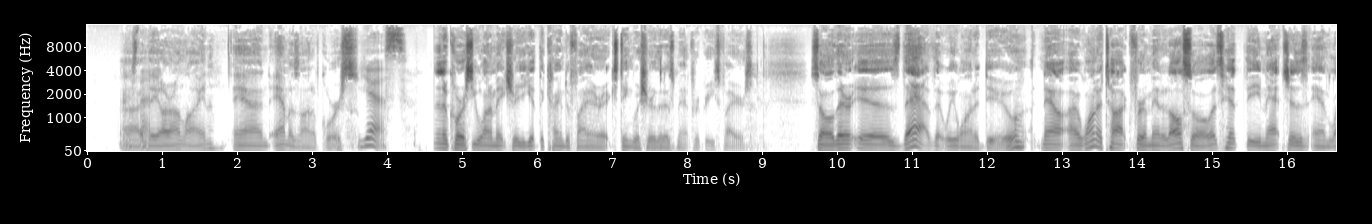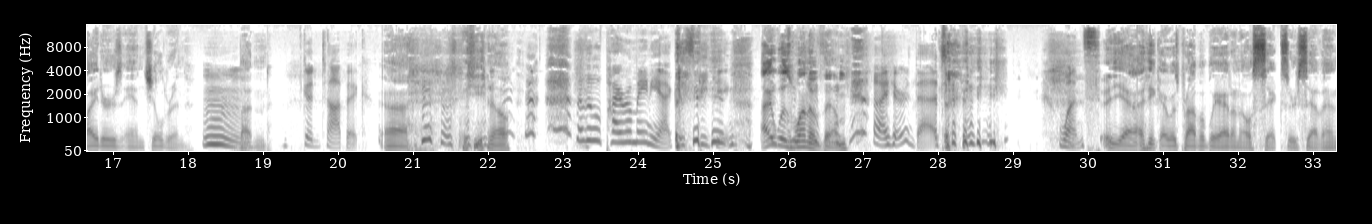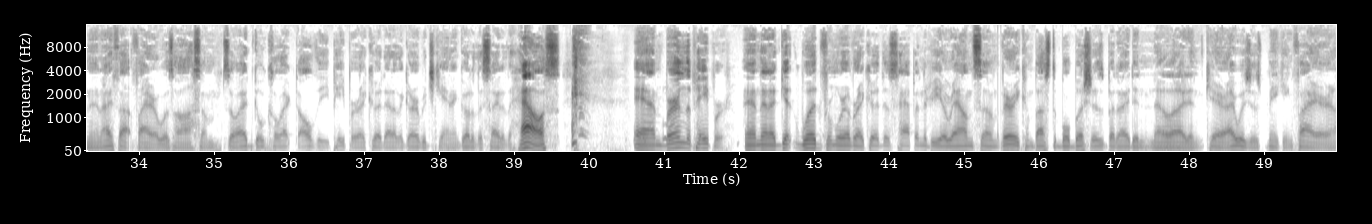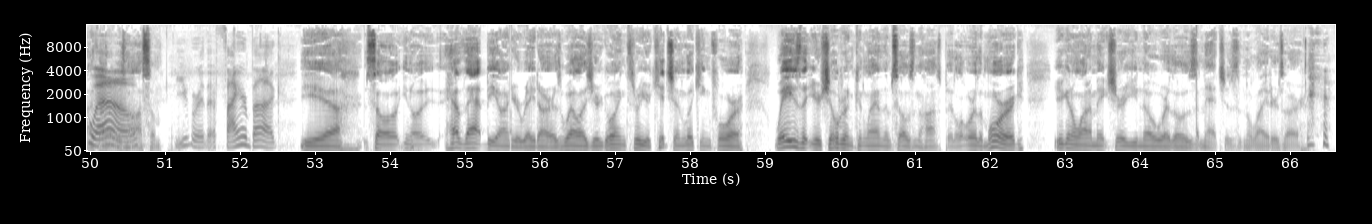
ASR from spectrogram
Or is Uh, they are online and Amazon, of course. Yes. And of course, you want to make sure you get the kind of fire extinguisher that is meant for grease fires. So there is that that we want to do. Now, I want to talk for a minute also. Let's hit the matches and lighters and children Mm, button. good topic. Uh, you know, The little pyromaniac is speaking. I was one of them. I heard that. Once. Yeah, I think I was probably, I don't know, six or seven, and I thought fire was awesome. So I'd go collect all the paper I could out of the garbage can and go to the side of the house and burn the paper. And then I'd get wood from wherever I could. This happened to be around some very combustible bushes, but I didn't know I didn't care. I was just making fire, and I thought it was awesome. You were the fire bug. Yeah. So, you know, have that be on your radar as well as you're going through your kitchen looking for ways that your children can land themselves in the hospital or the morgue, you're going to want to make sure you know where those matches and the lighters are.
